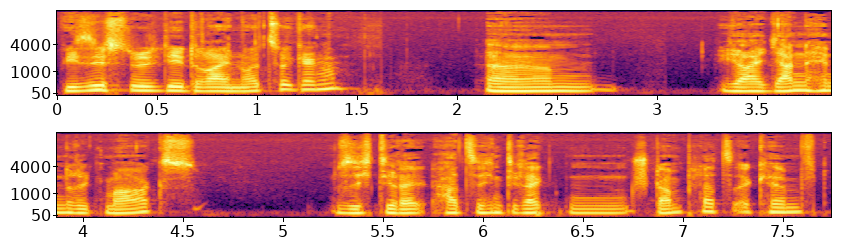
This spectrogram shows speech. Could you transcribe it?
Wie siehst du die drei Neuzugänge? Ähm, ja, Jan-Henrik Marx sich direkt, hat sich einen direkten Stammplatz erkämpft.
